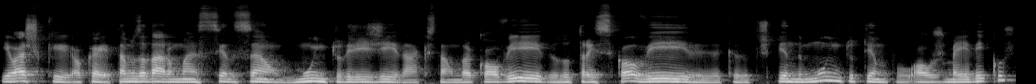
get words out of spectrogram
eu acho que, ok, estamos a dar uma atenção muito dirigida à questão da Covid, do trace Covid, que despende muito tempo aos médicos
